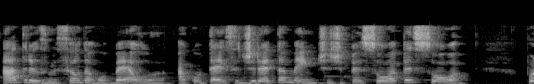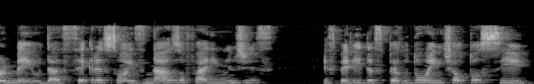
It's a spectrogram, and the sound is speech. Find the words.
A transmissão da rubéola acontece diretamente de pessoa a pessoa, por meio das secreções nasofaríngeas expelidas pelo doente ao tossir,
